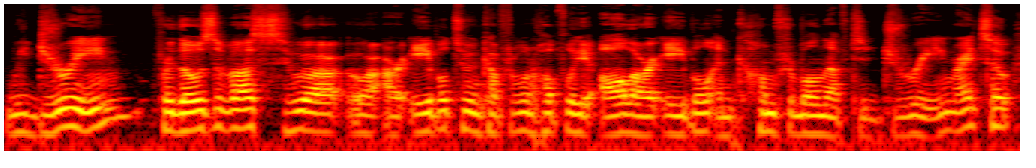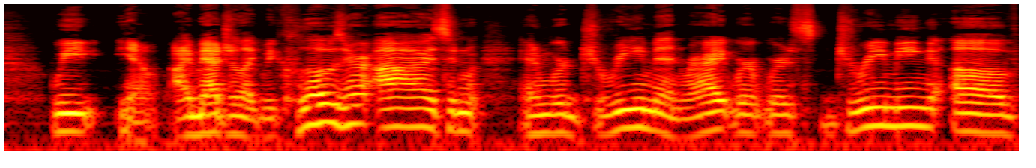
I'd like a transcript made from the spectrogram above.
we dream for those of us who are, who are able to and comfortable, and hopefully all are able and comfortable enough to dream. Right, so we you know i imagine like we close our eyes and and we're dreaming right we're, we're dreaming of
